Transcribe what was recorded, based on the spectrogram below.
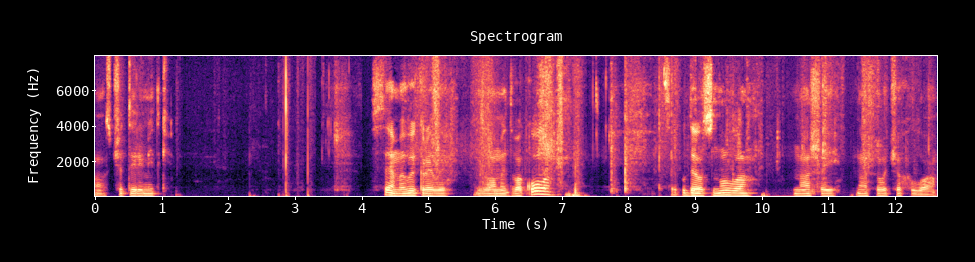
Ось 4 мітки. Все, ми викрили з вами два кола. Це буде основа нашої, нашого чохла.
